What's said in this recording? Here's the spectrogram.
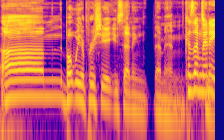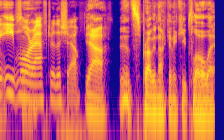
um, but we appreciate you sending them in Because I'm going to too, eat so. more after the show. Yeah, it's probably not going to keep flow away.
